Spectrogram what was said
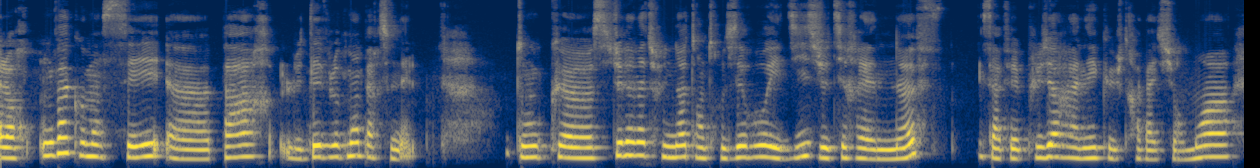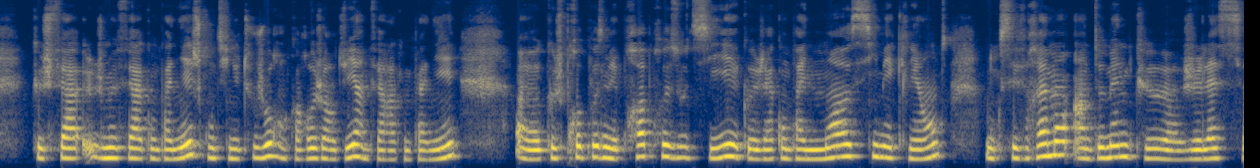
Alors, on va commencer par le développement personnel. Donc, euh, si je devais mettre une note entre 0 et 10, je dirais 9. Ça fait plusieurs années que je travaille sur moi, que je, me fais accompagner. Je continue toujours encore aujourd'hui à me faire accompagner, euh, que je propose mes propres outils et que j'accompagne moi aussi mes clientes. Donc, c'est vraiment un domaine que euh, je laisse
